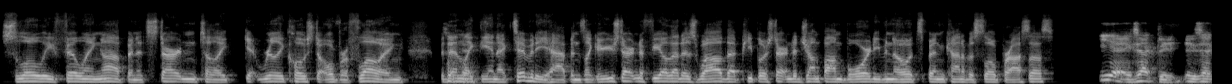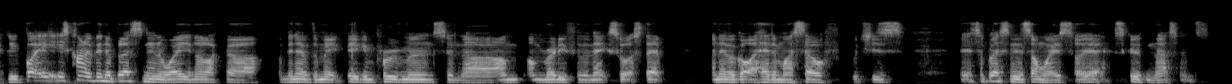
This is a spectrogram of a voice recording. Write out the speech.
slowly filling up and it's starting to like get really close to overflowing. But then, like the inactivity happens. Like, are you starting to feel that as well? That people are starting to jump on board, even though it's been kind of a slow process? Yeah, exactly, exactly. But it's kind of been a blessing in a way, you know. Like uh, I've been able to make big improvements, and uh, I'm I'm ready for the next sort of step. I never got ahead of myself, which is it's a blessing in some ways. So yeah, it's good in that sense.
